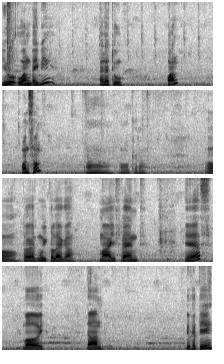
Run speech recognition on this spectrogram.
You one baby? Ale tu. One? One son? A, okera. O, to jest mój kolega. My friend. Yes? Boy. Dan. You happy?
